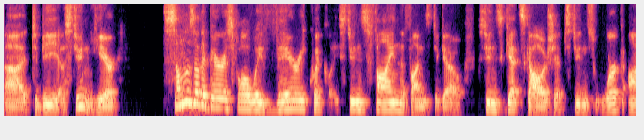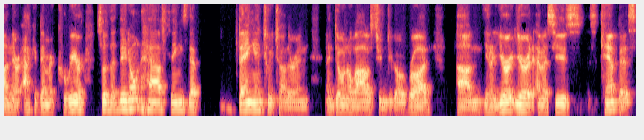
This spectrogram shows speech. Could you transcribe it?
uh, to be a student here, some of those other barriers fall away very quickly. Students find the funds to go. Students get scholarships. Students work on their academic career so that they don't have things that bang into each other and, and don't allow a student to go abroad. Um, you know, you're, you're at MSU's campus,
